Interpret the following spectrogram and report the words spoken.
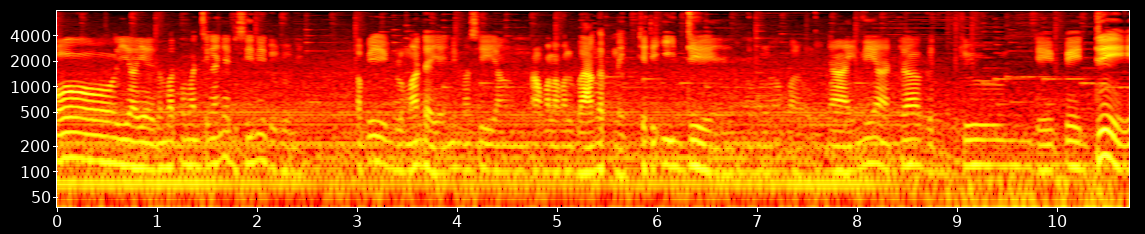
Oh iya iya tempat pemancingannya di sini dulu nih. Tapi belum ada ya ini masih yang awal-awal banget nih. Jadi ide awal Nah ini ada gedung DPD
